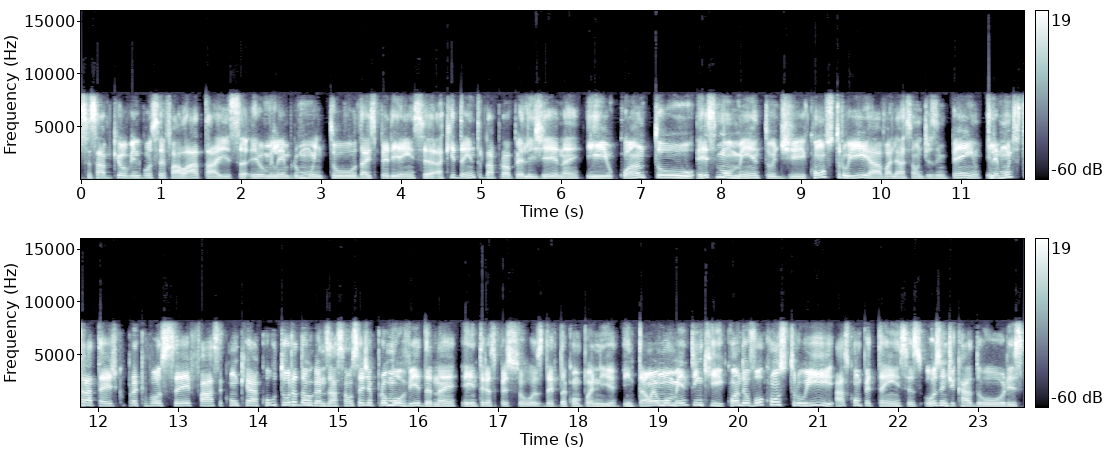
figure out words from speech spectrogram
Você sabe que ouvindo você falar, Thaisa, eu me lembro muito da experiência aqui dentro da própria LG, né? E o quanto esse momento de construir a avaliação de desempenho, ele é muito estratégico para que você faça com que a cultura da organização seja promovida, né, entre as pessoas dentro da companhia. Então é um momento em que quando eu vou construir as competências, os indicadores,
